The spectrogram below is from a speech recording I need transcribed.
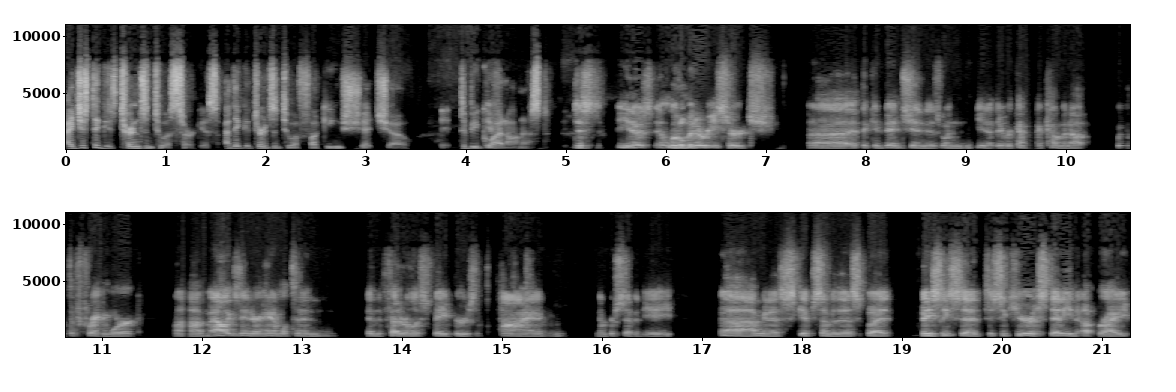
I just think it turns into a circus. I think it turns into a fucking shit show, to be quite if, honest. Just, you know, a little bit of research uh, at the convention is when, you know, they were kind of coming up with the framework. Um, Alexander Hamilton in the Federalist Papers at the time, number 78, uh, I'm going to skip some of this, but basically said to secure a steady and upright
